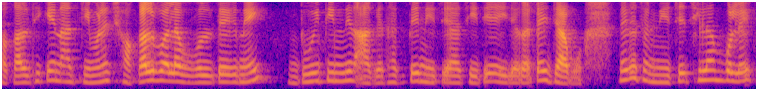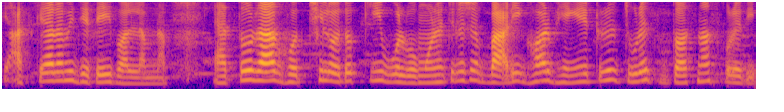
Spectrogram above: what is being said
সকাল থেকে নাচছি মানে সকালবেলা বলতে নেই। দুই, তিন দিন আগে থাকতে নেচে আছি যে এই জায়গাটায় যাব। দেখেছ? নেচেছিলাম বলে আজকে আর আমি যেতেই পারলাম না। এত রাগ হচ্ছিল, তো কি বলব? মনে হচ্ছিল সব বাড়ি ঘর ভেঙে টুরে চুড়ে তছনছ করে দিই।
